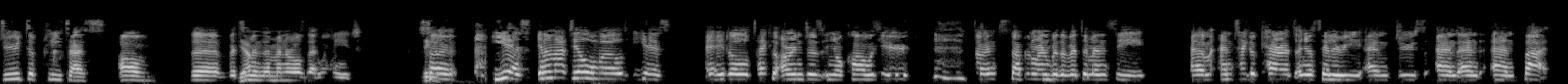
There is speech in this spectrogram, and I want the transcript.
do deplete us of the vitamins yep. and minerals that we need. So yes, in an ideal world, yes, it'll take your oranges in your car with you. Don't supplement with a vitamin C, um, and take your carrots and your celery and juice and, and, and, but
